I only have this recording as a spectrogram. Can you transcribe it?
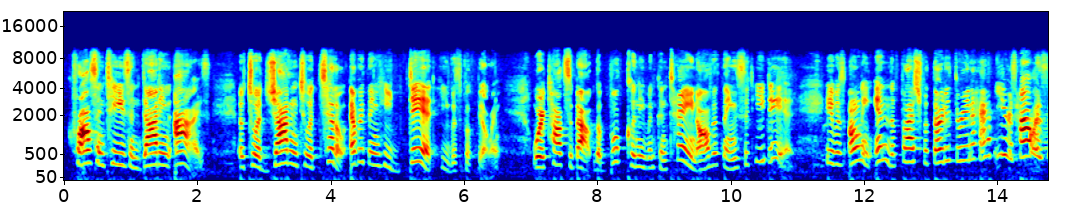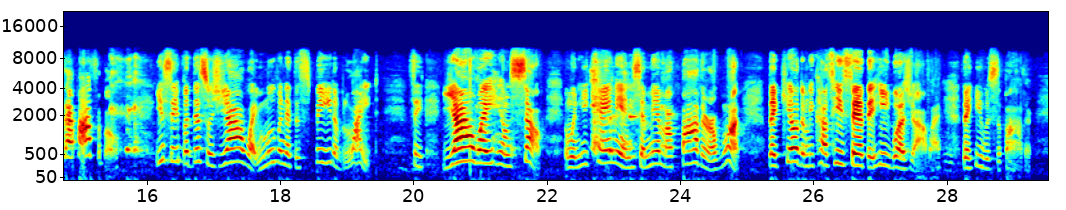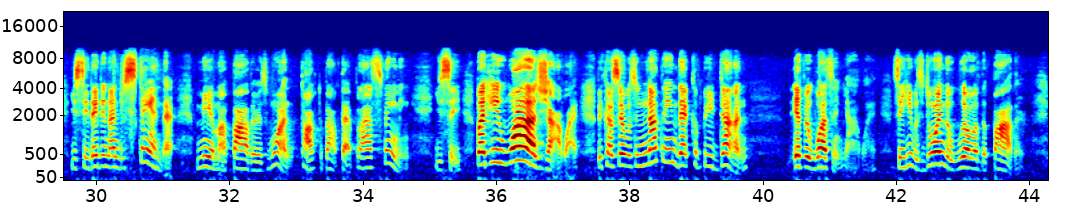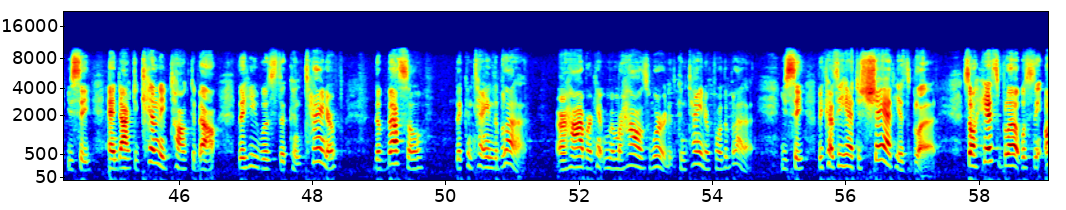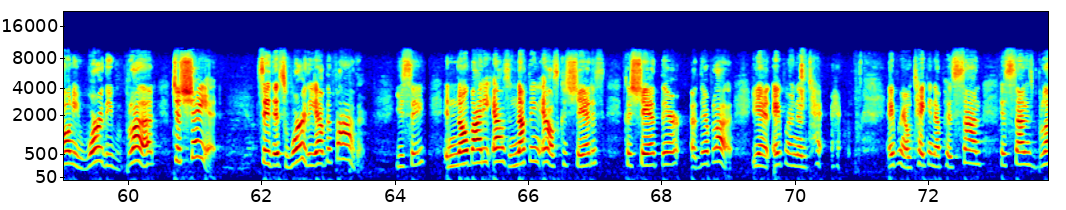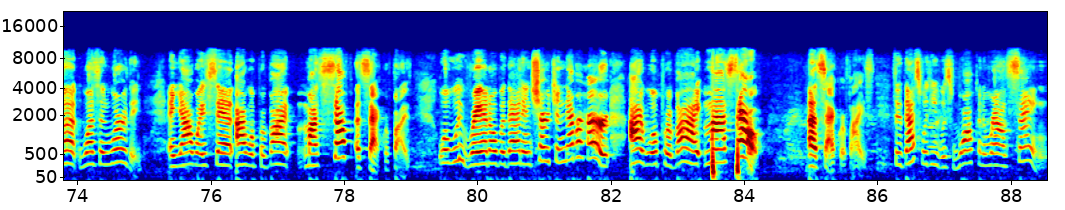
crossing T's and dotting I's to a jot and to a tittle. Everything he did, he was fulfilling. Where it talks about the book couldn't even contain all the things that he did. He was only in the flesh for 33 and a half years. How is that possible? You see, but this was Yahweh moving at the speed of light. See, Yahweh himself. And when he came in, he said, Me and my father are one. They killed him because he said that he was Yahweh, that he was the father. You see, they didn't understand that. Me and my father is one. Talked about that blaspheming, you see. But he was Yahweh because there was nothing that could be done if it wasn't Yahweh. See, he was doing the will of the Father, you see. And Dr. Kennedy talked about that he was the container, the vessel that contained the blood. Or however, I can't remember how it's worded, the container for the blood. You see, because he had to shed his blood. So his blood was the only worthy blood to shed. See, it's worthy of the Father. You see, and nobody else, nothing else could shed his, could shed their uh, their blood. You had Abraham ta- Abraham taking up his son. His son's blood wasn't worthy, and Yahweh said, "I will provide myself a sacrifice." Well, we read over that in church and never heard, "I will provide myself a sacrifice." See, that's what he was walking around saying.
